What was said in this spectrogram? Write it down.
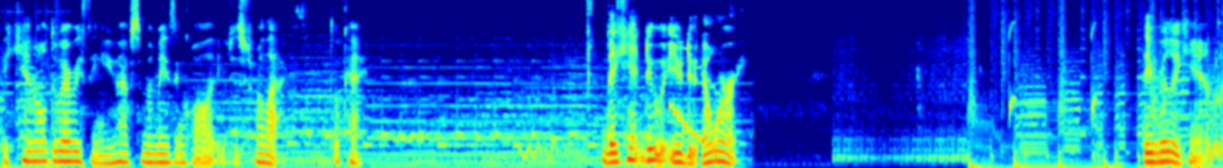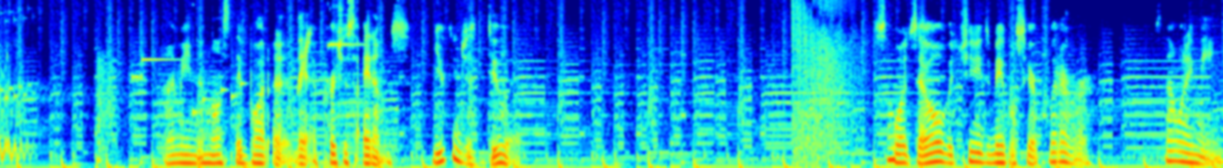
We can't all do everything. You have some amazing quality. Just relax. It's okay. They can't do what you do. Don't worry. They really can't. I mean, unless they bought a, they purchase items, you can just do it. Someone would say, "Oh, but she needs maple syrup." Whatever. It's not what I mean.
